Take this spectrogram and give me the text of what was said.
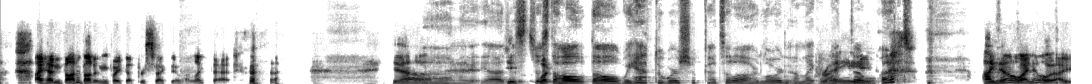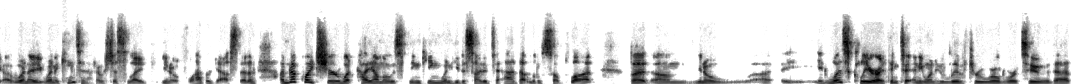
I hadn't thought about it in quite that perspective. I like that. Yeah. Oh my yeah, You just just what the whole the whole "We have to worship Godzilla, our Lord," and I'm like, "What the Right. what?" I know, I know. I uh, when I when it came to that, I was just like, you know, flabbergasted. I'm I'm not quite sure what Kayama was thinking when he decided to add that little subplot, but um, you know, uh, it was clear, I think, to anyone who lived through World War II that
